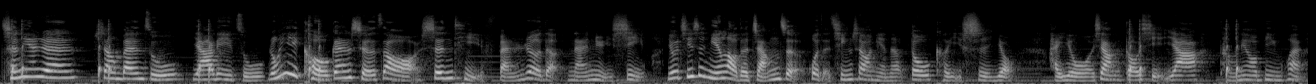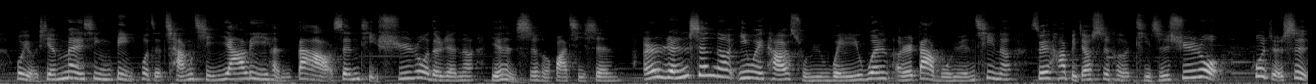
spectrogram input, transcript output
成年人、上班族、压力足、容易口干舌燥哦、身体烦热的男女性，尤其是年老的长者或者青少年呢，都可以适用。还有像高血压、糖尿病患，或有些慢性病或者长期压力很大、身体虚弱的人呢，也很适合花旗参。而人参呢，因为它属于微温而大补元气呢，所以它比较适合体质虚弱。或者是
